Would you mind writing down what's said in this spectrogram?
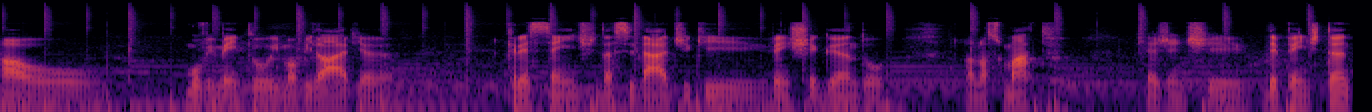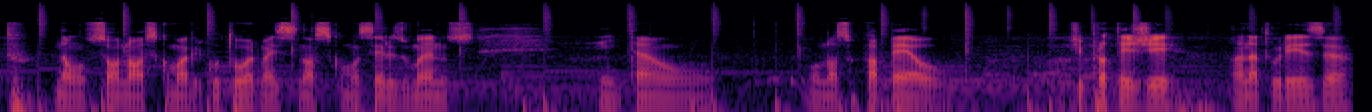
ao movimento imobiliário crescente da cidade que vem chegando no nosso mato, que a gente depende tanto, não só nós como agricultor, mas nós como seres humanos. Então, o nosso papel de proteger a natureza,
